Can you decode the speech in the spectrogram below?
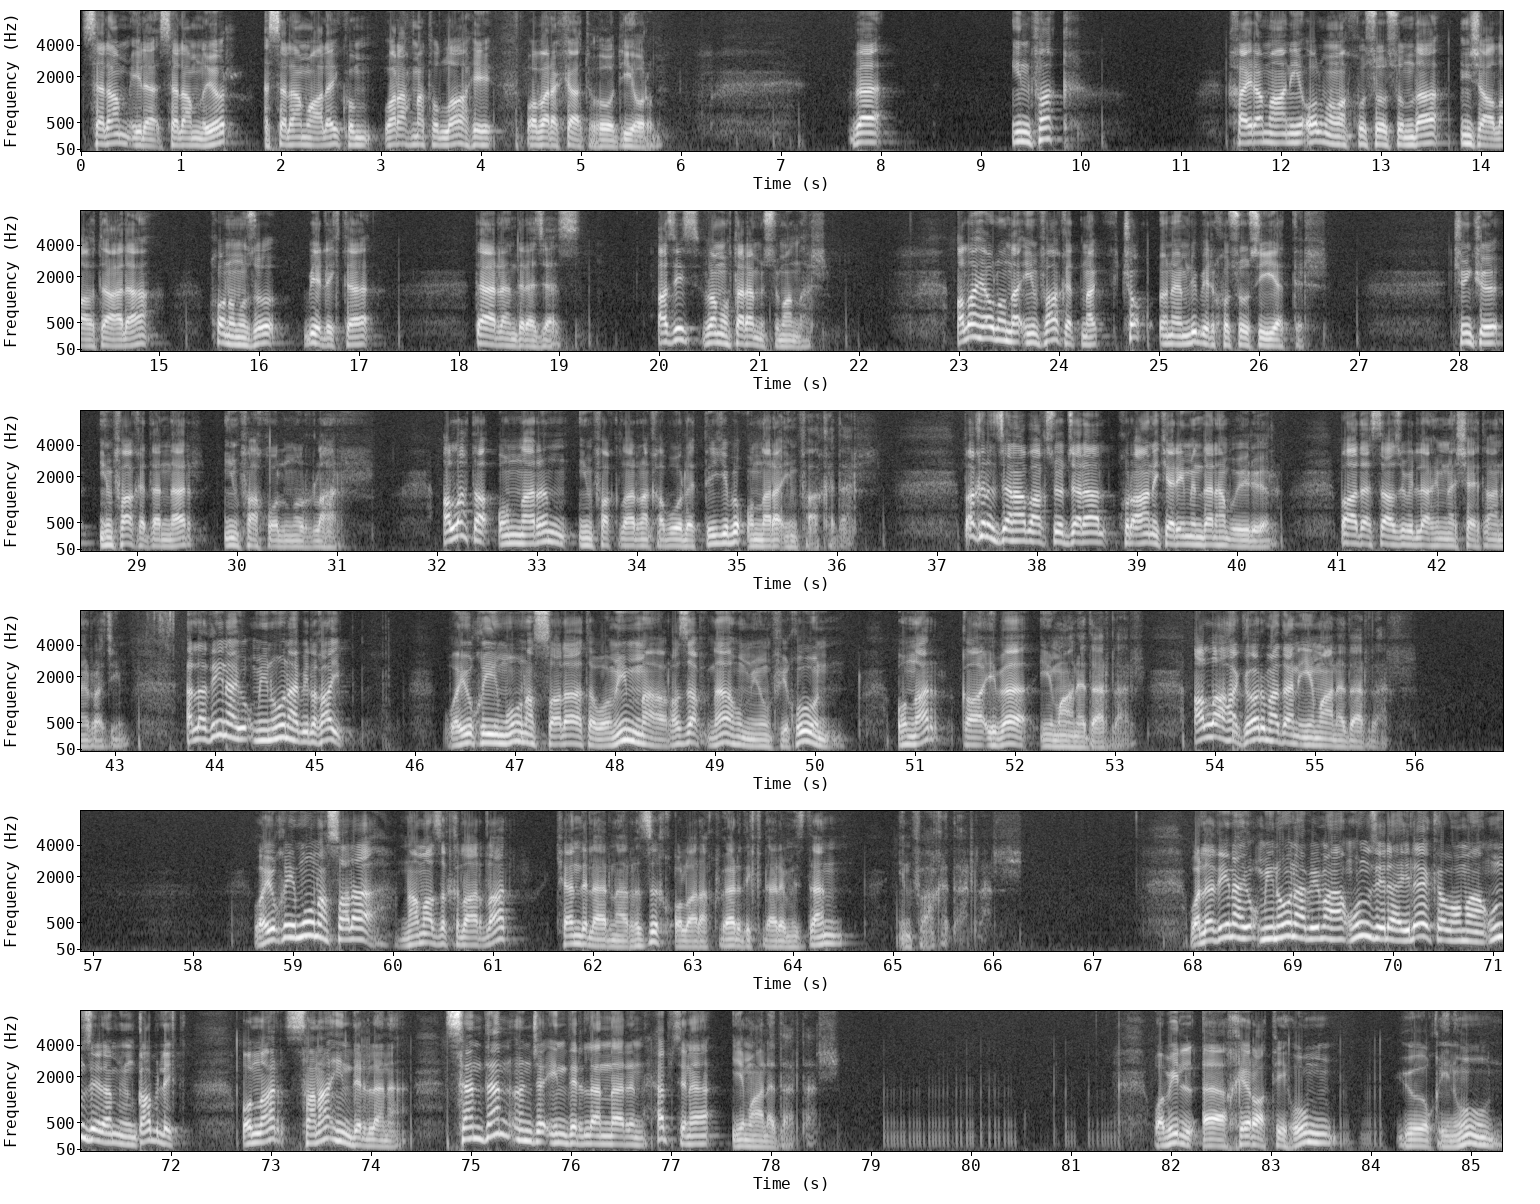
selam ile selamlıyor. Esselamu Aleyküm ve Rahmetullahi ve Berekatuhu diyorum. Ve infak hayra mani olmamak hususunda inşallah Teala konumuzu birlikte değerlendireceğiz. Aziz ve muhterem Müslümanlar. Allah yolunda infak etmek çok önemli bir hususiyettir. Çünkü infak edenler infak olunurlar. Allah da onların infaklarına kabul ettiği gibi onlara infak eder. Bakınız Cenab-ı Hak Zülcelal Kur'an-ı Kerim'inde ne buyuruyor? Ba'de estağzu billahi mineşşeytanirracim. اَلَّذ۪ينَ يُؤْمِنُونَ بِالْغَيْبِ ve yuqimuna salate ve mimma razaknahum yunfikun. Onlar gaibe iman ederler. Allah'a görmeden iman ederler. Ve yuqimuna salah namazı kılarlar. Kendilerine rızık olarak verdiklerimizden infak ederler. وَالَّذ۪ينَ يُؤْمِنُونَ بِمَا اُنْزِلَ اِلَيْكَ وَمَا اُنْزِلَ مِنْ قَبْلِكَ Onlar sana indirilene, senden önce indirilenlerin hepsine iman ederler. Ve bil ahiretihum yuqinun.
